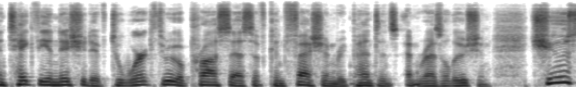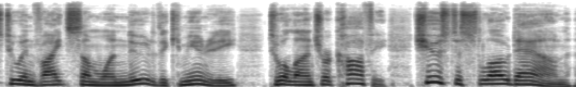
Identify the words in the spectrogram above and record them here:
and take the initiative to work through a process of confession, repentance, and resolution. Choose to invite someone new to the community to a lunch or coffee. Choose to slow down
